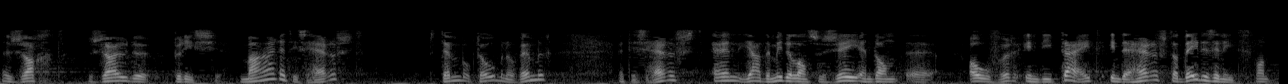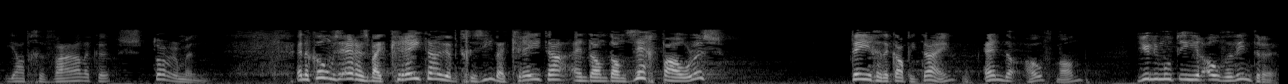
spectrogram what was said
een zacht zuidenbriesje. Maar het is herfst, september, oktober, november. Het is herfst en ja, de Middellandse Zee en dan eh, over in die tijd, in de herfst, dat deden ze niet. Want je had gevaarlijke stormen. En dan komen ze ergens bij Kreta, u hebt het gezien bij Kreta, en dan, dan zegt Paulus tegen de kapitein en de hoofdman, jullie moeten hier overwinteren.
